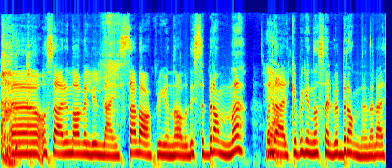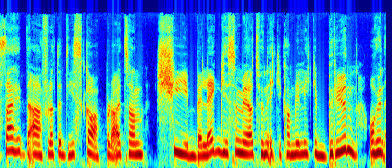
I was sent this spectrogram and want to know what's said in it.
Eh, og så er hun da veldig lei seg da, pga. alle disse brannene. Men Ja. det er ikke pga. selve brannene hun er lei seg. Det er fordi at de skaper da et sånn skybelegg som gjør at hun ikke kan bli like brun. Og hun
